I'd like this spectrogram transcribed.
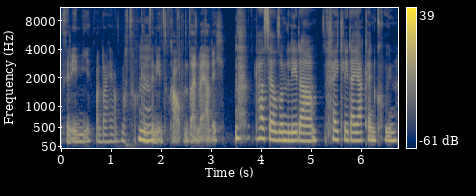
den eh nie. Von daher macht es auch keinen Sinn, ihn zu kaufen, seien wir ehrlich. Du hast ja so eine Leder, Fake-Lederjacke in grün.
